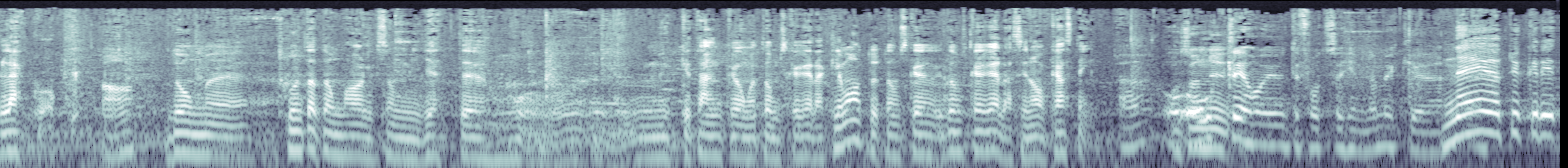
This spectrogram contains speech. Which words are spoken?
Blackrock. Ja. De eh, tror inte att de har liksom jättemycket tankar om att de ska rädda klimatet utan de ska, de ska rädda sin avkastning. Ja. Och, och Oakley nu... har ju inte fått så himla mycket Nej, jag tycker det är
